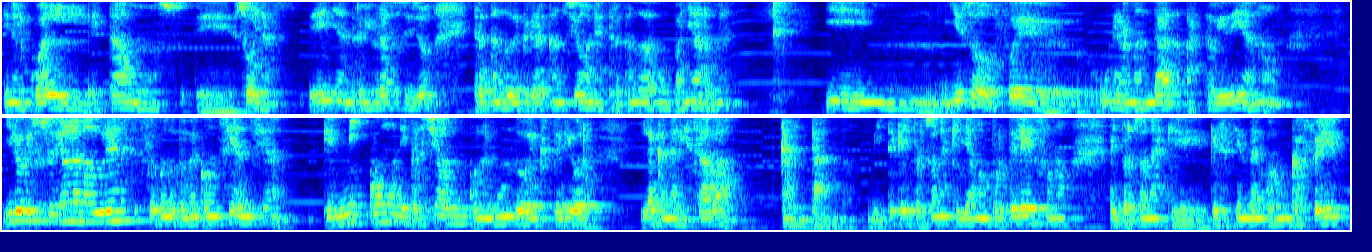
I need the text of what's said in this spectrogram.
en el cual estábamos eh, solas, ella entre mis brazos y yo, tratando de crear canciones, tratando de acompañarme. Y, y, eso fue una hermandad hasta hoy día, ¿no? Y lo que sucedió en la madurez fue cuando tomé conciencia que mi comunicación con el mundo exterior la canalizaba cantando. Viste que hay personas que llaman por teléfono, hay personas que, que se sientan con un café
